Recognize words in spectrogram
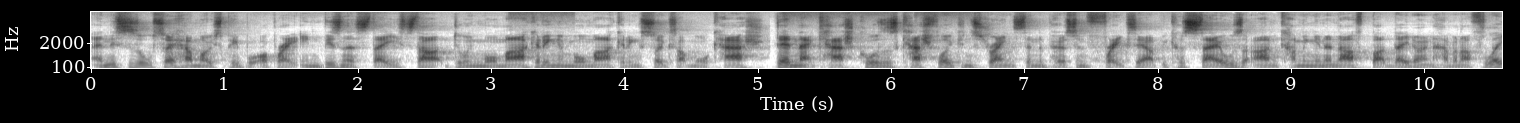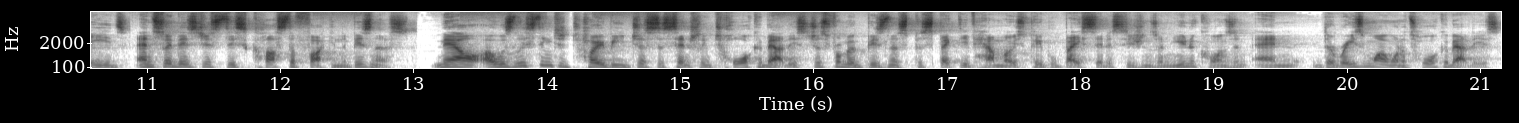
And this is also how most people operate in business. They start doing more marketing and more marketing soaks up more cash. Then that cash causes cash flow constraints, then the person freaks out because sales aren't coming in enough, but they don't have enough leads. And so there's just this clusterfuck in the business. Now, I was listening to Tobi just essentially talk about this just from a business perspective, how most people base their decisions on unicorns. And, and the reason why I want to talk about this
